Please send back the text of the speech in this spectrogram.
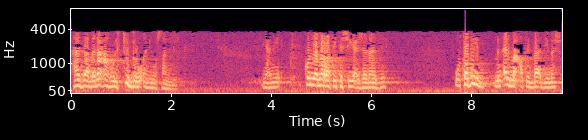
هذا منعه الكبر أن يصلي. يعني كنا مرة في تشييع جنازة وطبيب من ألمع أطباء دمشق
